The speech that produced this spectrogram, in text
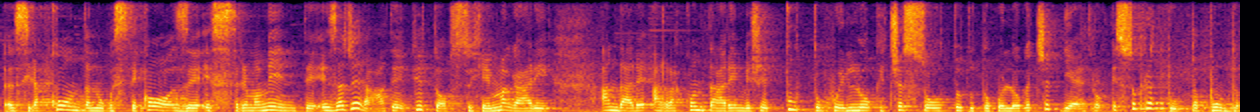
eh, si raccontano queste cose estremamente esagerate piuttosto che magari andare a raccontare invece tutto quello che c'è sotto, tutto quello che c'è dietro e soprattutto appunto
